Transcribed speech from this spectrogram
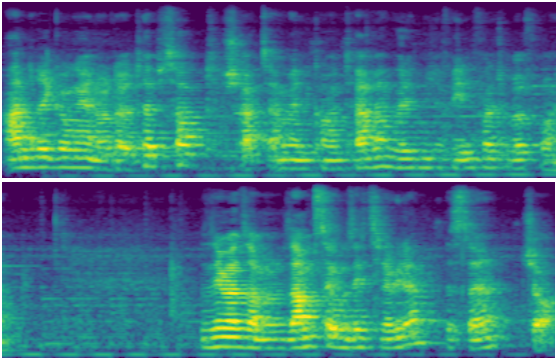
Anregungen oder Tipps habt, schreibt es einfach in die Kommentare, würde ich mich auf jeden Fall darüber freuen. Dann sehen wir uns am Samstag um 16 Uhr wieder. Bis dahin, ciao.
